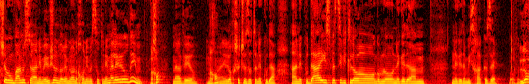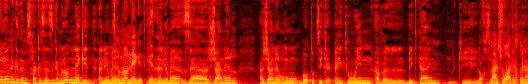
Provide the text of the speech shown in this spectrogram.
שבמובן מסוים, אם היו שם דברים לא נכונים, הסרטונים האלה יורדים נכון. מהאוויר. נכון. אני לא חושבת שזאת הנקודה. הנקודה היא ספציפית לא, גם לא נגד, ה, נגד המשחק הזה. לא, לא נגד המשחק הזה, זה גם לא נגד. אני אומר... זה גם לא נגד, כן, בדיוק. אני אומר, זה הז'אנר, הז'אנר הוא, בוא תוציא, pay to win, אבל ביג טיים, כי לא חסר... מה השורה התחתונה?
